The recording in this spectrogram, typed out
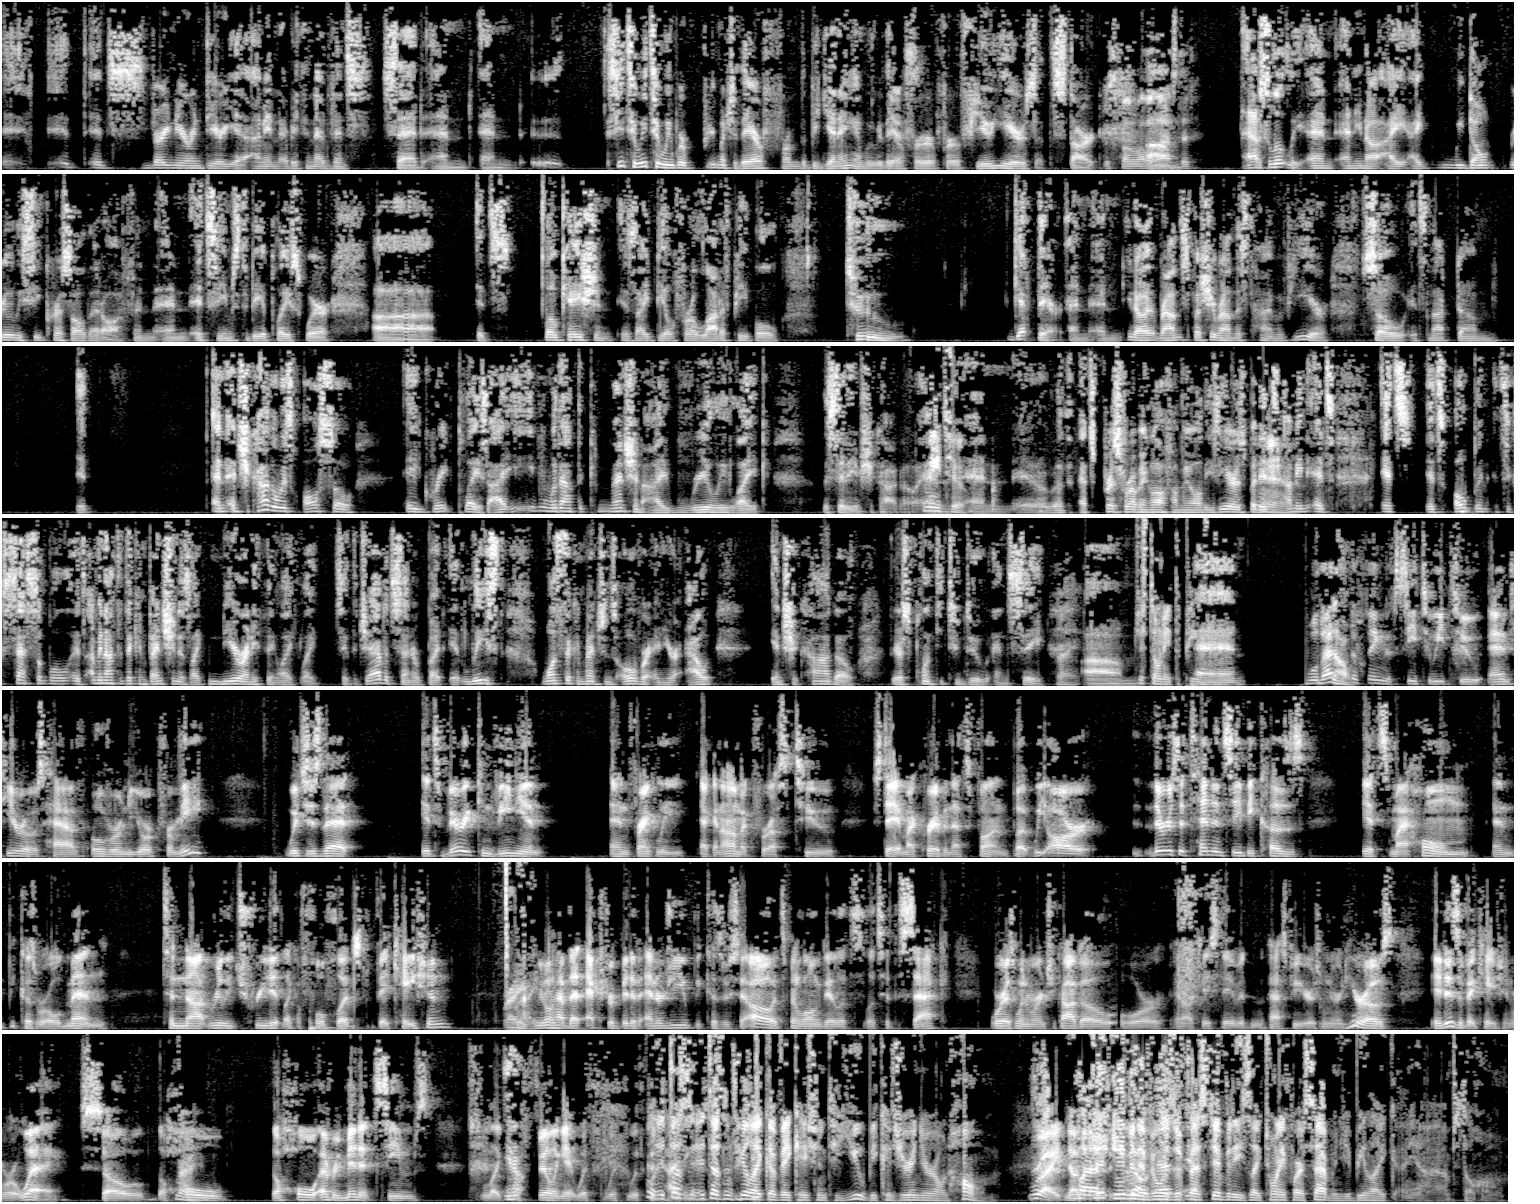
it, it, it's very near and dear. Yeah, I mean everything that Vince said, and and uh, C two E two, we were pretty much there from the beginning, and we were there Yes. for for a few years at the start. It was fun while it Um, lasted. Absolutely, and and you know, I, I we don't really see Chris all that often, and it seems to be a place where uh, its location is ideal for a lot of people to get there, and and you know, around especially around this time of year, so it's not um, and and Chicago is also a great place. I even without the convention, I really like the city of Chicago. Me too. And uh, that's Chris rubbing off on me all these years, but it's, Yeah. I mean, it's, it's, it's open, it's accessible. It's, I mean, not that the convention is like near anything like, like say the Javits Center, but at least once the convention's over and you're out in Chicago, there's plenty to do and see. Right. Um, Just don't eat the pizza. and Well, that's No. the thing that C2E2 and Heroes have over in New York for me, which is that it's very convenient and frankly economic for us to stay at my crib and that's fun. But we are, there is a tendency because it's my home and because we're old men to not really treat it like a full-fledged vacation. right. We don't have that extra bit of energy because we say, "Oh, it's been a long day. Let's let's hit the sack." Whereas when we're in Chicago, or in our case, David, in the past few years when we were in Heroes, it is a vacation. We're away, so the Right. whole the whole every minute seems like You we're know- filling it with with with. well, good it doesn't. It doesn't feel like a vacation to you because you're in your own home. right. No, But that's, Even no, if it was a that- yeah. festivities like twenty four seven, you'd be like, yeah, I'm still home.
